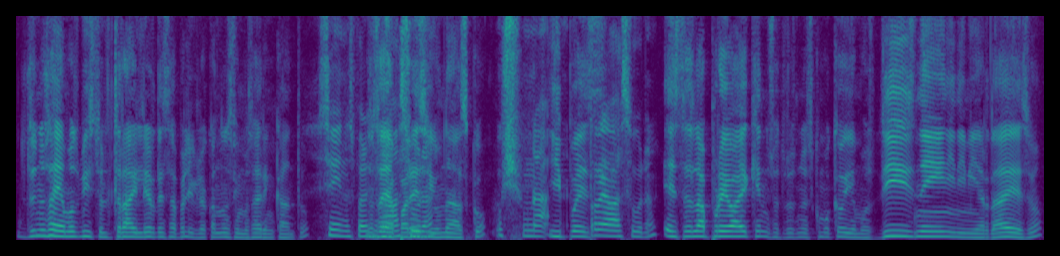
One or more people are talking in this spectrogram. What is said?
nosotros nos habíamos visto el tráiler de esta película cuando nos fuimos a ver Encanto. Sí, nos parece Nos una había basura. parecido un asco. Ush, una Y pues... re basura. esta es la prueba de que nosotros no es como que odiemos Disney ni, ni mierda de eso,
